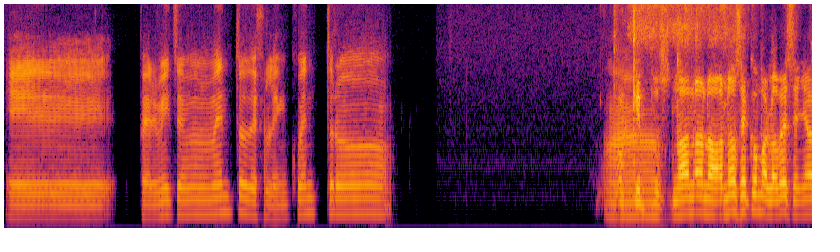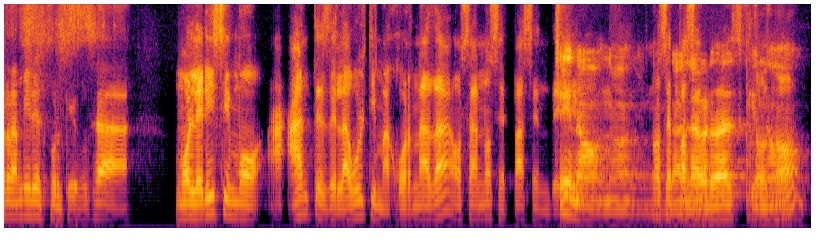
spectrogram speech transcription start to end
Eh, permíteme un momento, déjale encuentro. Porque, Ah, pues, no, no, no, no sé cómo lo ve, señor Ramírez, porque, o sea, molerísimo antes de la última jornada, o sea, no se pasen de... Sí, no, no, no. No se la, pasen la verdad es que todos, no, no.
